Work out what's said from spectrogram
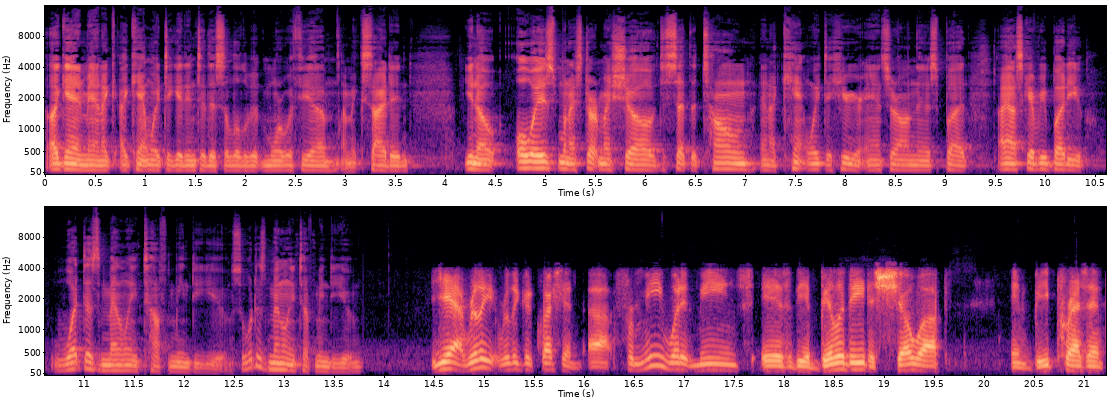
again, man, I, I can't wait to get into this a little bit more with you. I'm excited. You know, always when I start my show to set the tone, and I can't wait to hear your answer on this. But I ask everybody, what does mentally tough mean to you? So, what does mentally tough mean to you? Yeah, really, really good question. Uh, for me, what it means is the ability to show up and be present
